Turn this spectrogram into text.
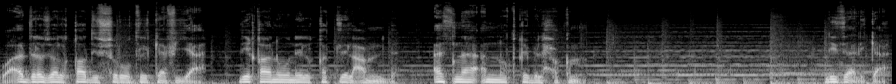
وأدرج القاضي الشروط الكافية لقانون القتل العمد أثناء النطق بالحكم. لذلك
